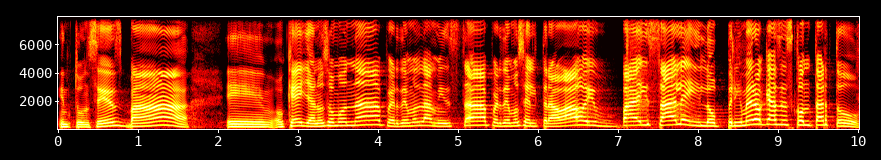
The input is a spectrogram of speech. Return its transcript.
Entonces va, eh, ok, ya no somos nada, perdemos la amistad, perdemos el trabajo y va y sale y lo primero que hace es contar todo.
